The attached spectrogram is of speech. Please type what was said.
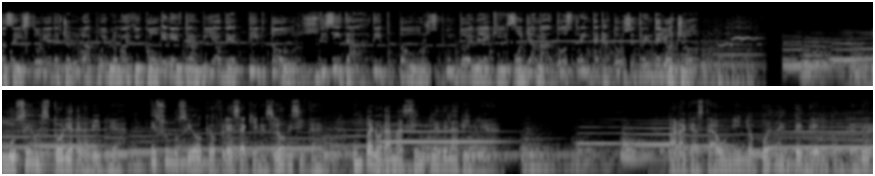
Las leyendas e historia de Cholula Pueblo Mágico en el tranvía de Tip Tours. Visita tiptours.mx o llama 230 1438. Museo Historia de la Biblia es un museo que ofrece a quienes lo visitan un panorama simple de la Biblia para que hasta un niño pueda entender y comprender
